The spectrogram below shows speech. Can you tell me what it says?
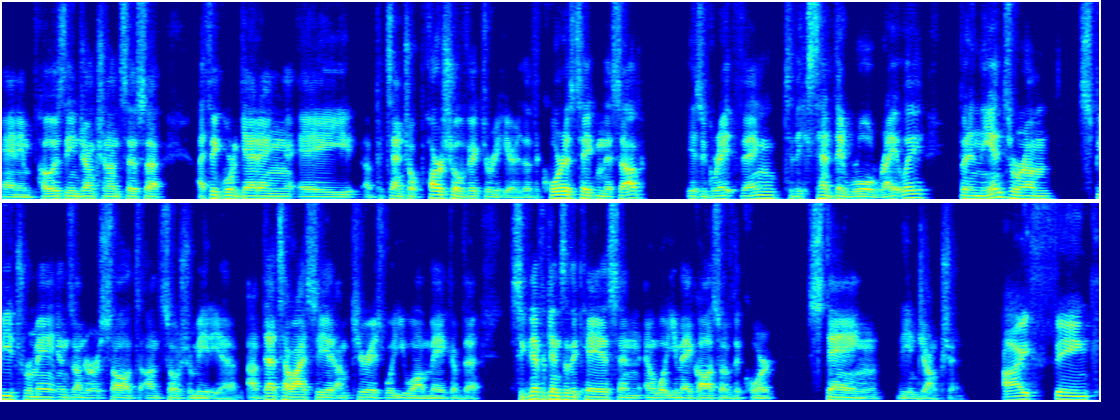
and imposed the injunction on CISA. I think we're getting a, a potential partial victory here. That the court is taking this up is a great thing to the extent they rule rightly. But in the interim, speech remains under assault on social media. Uh, that's how I see it. I'm curious what you all make of the significance of the case and, and what you make also of the court staying the injunction? I think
